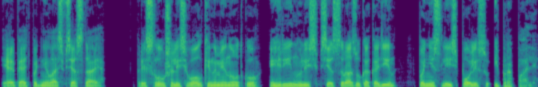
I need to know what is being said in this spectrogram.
и опять поднялась вся стая. Прислушались волки на минутку и ринулись все сразу как один, понеслись по лесу и пропали.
